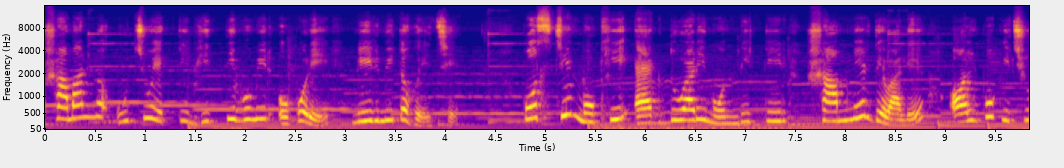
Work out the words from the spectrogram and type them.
সামান্য উঁচু একটি ভিত্তিভূমির ওপরে নির্মিত হয়েছে। পশ্চিমমুখী একদুয়ারি মন্দিরটির সামনের দেওয়ালে অল্প কিছু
